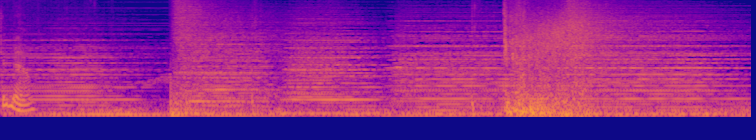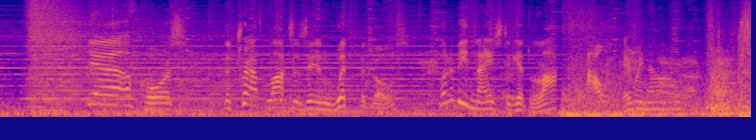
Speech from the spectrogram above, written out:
It now. Yeah, of course. The trap locks us in with the ghost. Wouldn't it be nice to get locked out every now and then?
